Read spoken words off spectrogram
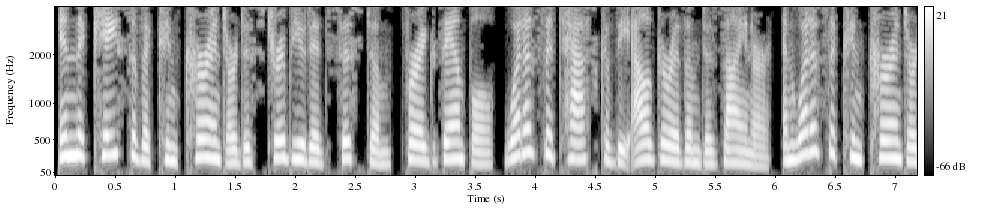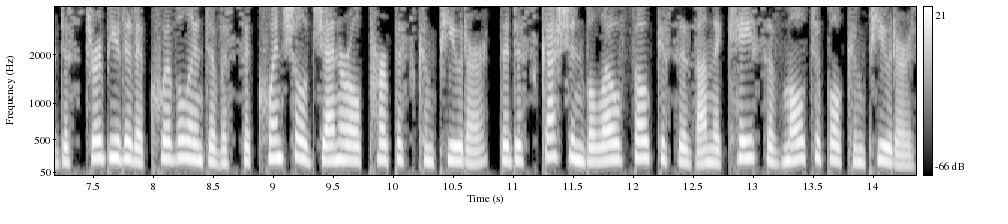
In the case of a concurrent or distributed system, for example, what is the task of the algorithm designer, and what is the concurrent or distributed equivalent of a sequential general-purpose computer? The discussion below focuses on the case of multiple computers,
